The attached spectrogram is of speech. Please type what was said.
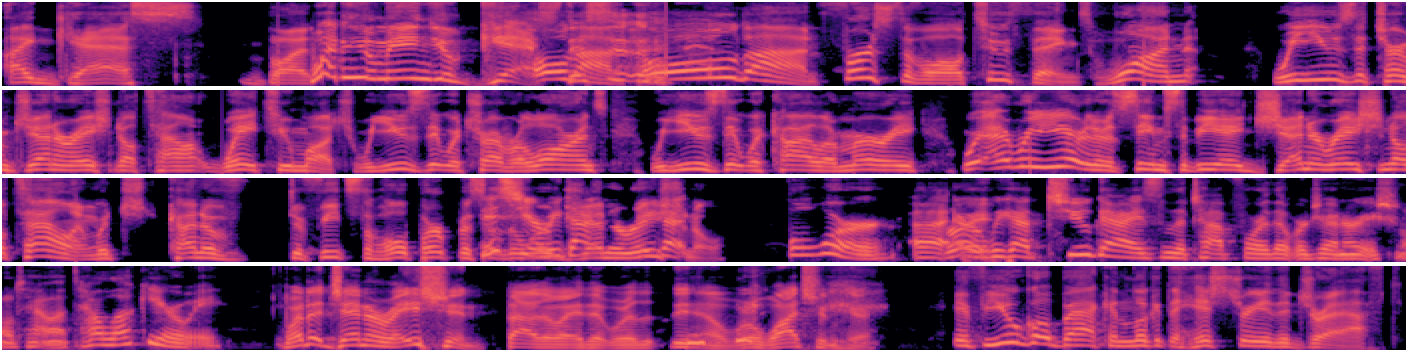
I guess. But what do you mean you guess? Hold this on, is- hold on. First of all, two things. One, we use the term generational talent way too much. We used it with Trevor Lawrence. We used it with Kyler Murray. Where every year there seems to be a generational talent, which kind of defeats the whole purpose this of the year, word we got, generational. We got four. Uh, right. we got two guys in the top four that were generational talents. How lucky are we? What a generation, by the way, that we're you know we're watching here. If you go back and look at the history of the draft,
